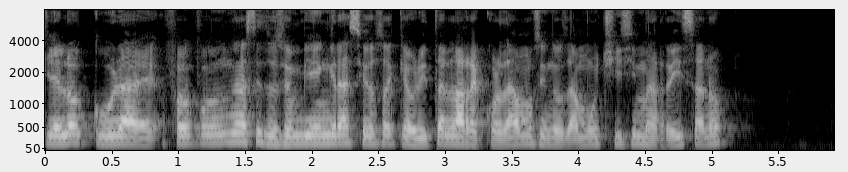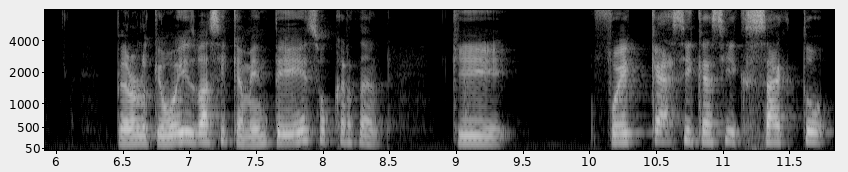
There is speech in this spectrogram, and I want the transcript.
Qué locura, eh. fue, fue una situación bien graciosa que ahorita la recordamos y nos da muchísima risa, ¿no? Pero lo que voy es básicamente eso, carnal. Que fue casi, casi exacto,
